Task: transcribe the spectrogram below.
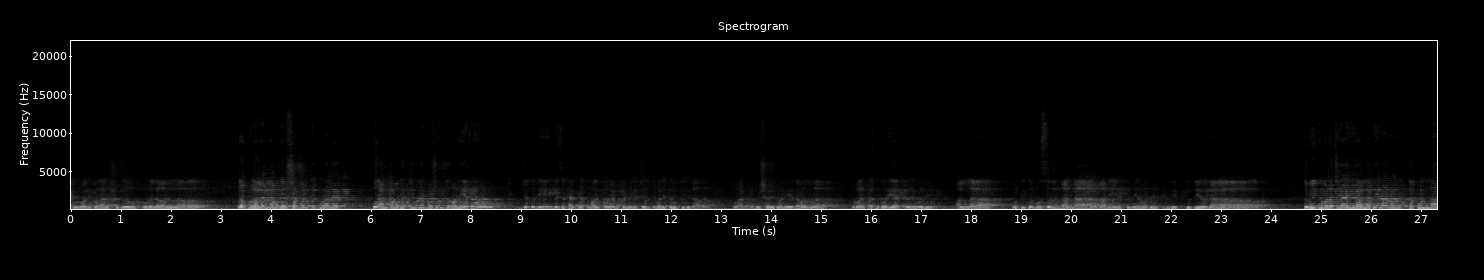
কুরবানি করার সুযোগ করে দাও আল্লাহ। রব্বুল আলমিন আমাদের সকলকে কোরআনের কোরআনকে আমাদের জীবনের বসন্ত বানিয়ে দাও। যতদিন বেঁচে থাকব তোমার কোরআনকে মেনে চলতে পারি তৌফিক দাও। কোরআনের অনুসারী বানিয়ে দাও আল্লাহ। তোমার কাছে ফরিয়াদ করে বলি, আল্লাহ, প্রকৃত মুসলমান না বানিয়ে তুমি আমাদেরকে মৃত্যু দিও না। তুমি তো বলেছি আইয়ুহাল্লাযীনা আমানু তাকুল্লাহ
